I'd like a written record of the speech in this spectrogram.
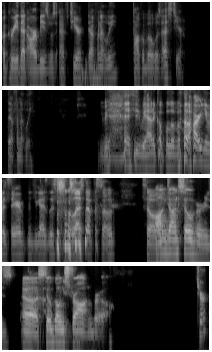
agree that Arby's was F tier, definitely. Taco Bell was S tier, definitely. We had, we had a couple of arguments there. If you guys listened to the last episode, so Long John Silver is uh still going strong, bro. sure.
